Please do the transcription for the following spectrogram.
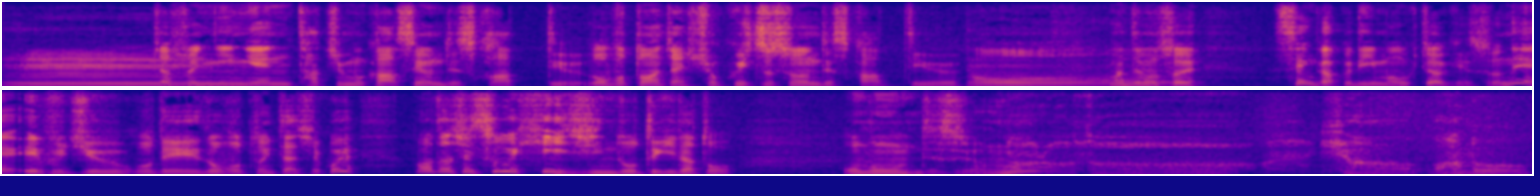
うん。じゃあそれ人間に立ち向かわせるんですかっていう、ロボットワンちゃんに職質するんですかっていう。まあでもそれ、尖閣で今起きてるわけですよね。F15 でロボットに対して、これ、私すごい非人道的だと思うんですよね。いやあの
